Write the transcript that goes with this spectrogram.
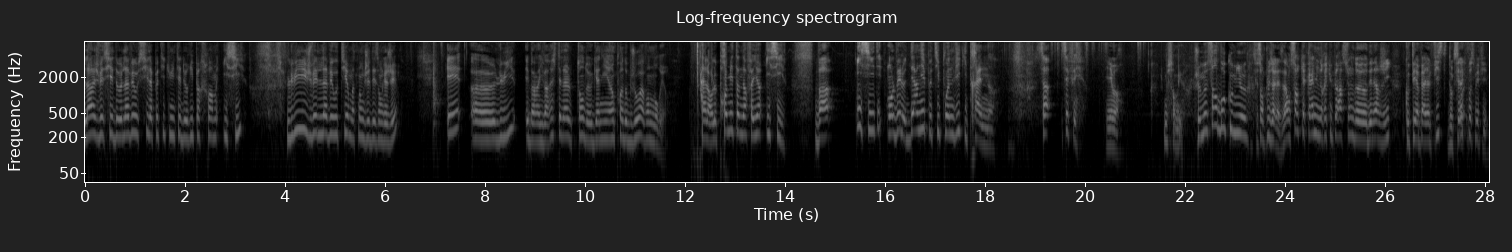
Là, je vais essayer de laver aussi la petite unité de Reaper Swarm ici. Lui, je vais le laver au tir maintenant que j'ai désengagé. Et euh, lui, eh ben, il va rester là le temps de gagner un point d'objet avant de mourir. Alors, le premier Thunderfire ici va ici enlever le dernier petit point de vie qui traîne. Ça, c'est fait. Il est mort. Je me sens mieux. Je me sens beaucoup mieux. Ils se sent plus à l'aise. Là, on sent qu'il y a quand même une récupération de- d'énergie côté Imperial Fist. Donc c'est là Ouais. qu'il faut se méfier.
